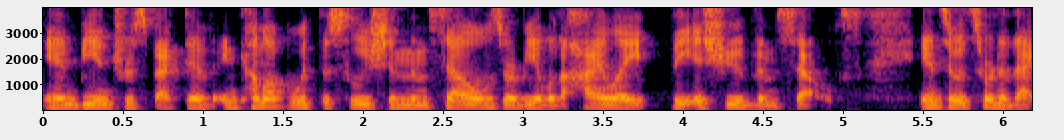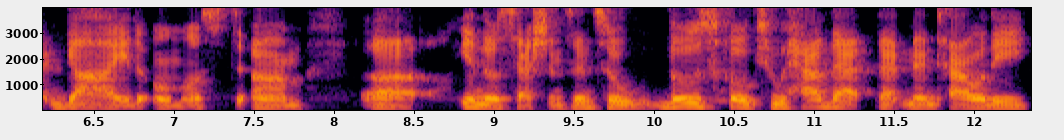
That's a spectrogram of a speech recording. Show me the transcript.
and be introspective and come up with the solution themselves or be able to highlight the issue themselves. And so it's sort of that guide almost um, uh, in those sessions. And so those folks who have that that mentality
